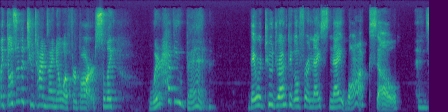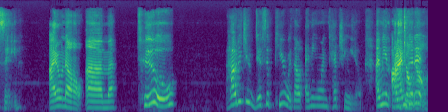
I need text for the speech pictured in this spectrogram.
Like those are the two times I know of for bars. So like, where have you been? they were too drunk to go for a nice night walk. So Insane. I don't know. Um, two, how did you disappear without anyone catching you? I mean, I am don't good know. at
